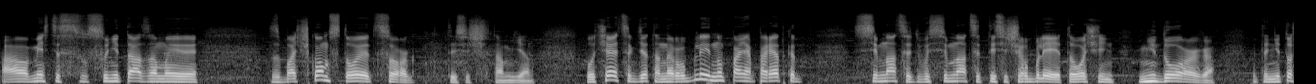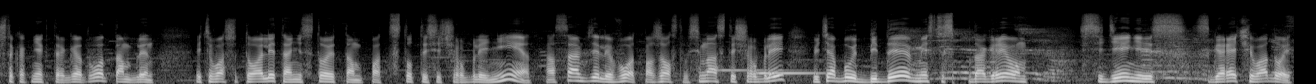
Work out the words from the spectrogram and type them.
А вместе с, с унитазом и с бачком стоит 40 тысяч там йен. Получается где-то на рубли, ну порядка 17-18 тысяч рублей. Это очень недорого. Это не то, что как некоторые говорят, вот там, блин, эти ваши туалеты, они стоят там под 100 тысяч рублей. Нет, на самом деле, вот, пожалуйста, 18 тысяч рублей, и у тебя будет биде вместе с подогревом сидений с, с горячей водой.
